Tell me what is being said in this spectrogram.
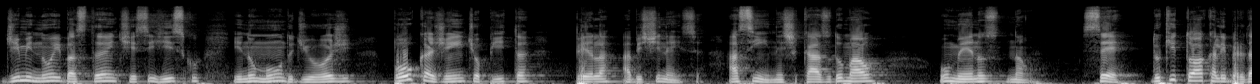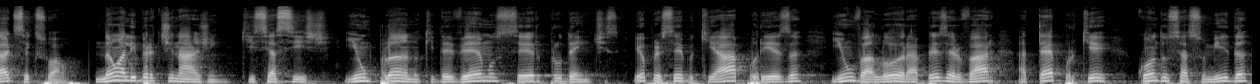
diminui bastante esse risco e no mundo de hoje pouca gente opta pela abstinência. Assim, neste caso do mal, o menos não. C. Do que toca a liberdade sexual, não a libertinagem que se assiste, e um plano que devemos ser prudentes. Eu percebo que há pureza e um valor a preservar, até porque, quando se assumida,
